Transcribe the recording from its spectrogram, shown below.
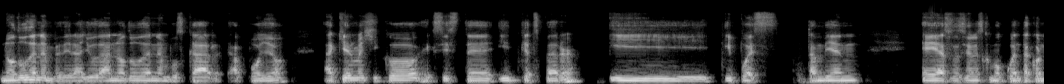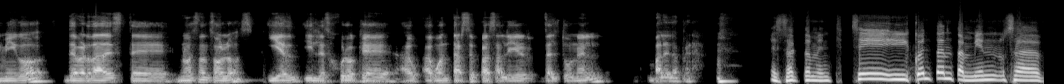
no duden en pedir ayuda, no duden en buscar apoyo. Aquí en México existe It Gets Better y, y pues también eh, asociaciones como Cuenta conmigo, de verdad este, no están solos y, y les juro que aguantarse para salir del túnel vale la pena. Exactamente. Sí, y cuentan también, o sea,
